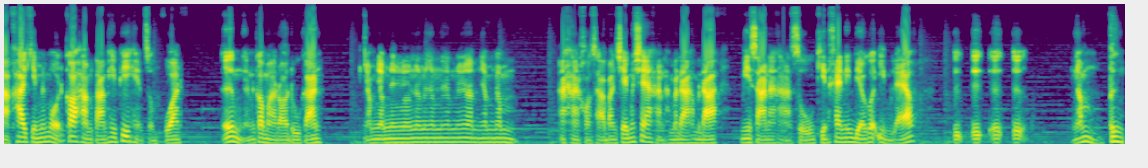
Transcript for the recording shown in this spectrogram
หากข้ากินไม่หมดก็ทำตามที่พี่เห็นสมควร เอิ่มงั้นก็มารอดูกันยำยำยำยำยำยำยำยำยำยำอาหารของสถาบันเช็คไม่ใช่อาหารธรรมดาธรรมดา มีสารอาหารสูงกินแค่นิดเดียวก็อิ่มแล้วอึอึอึอึกงำตึง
